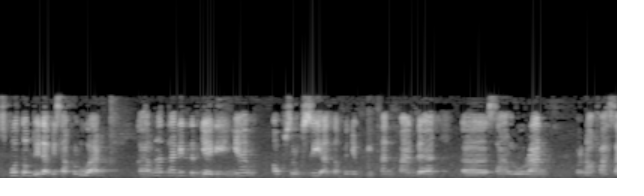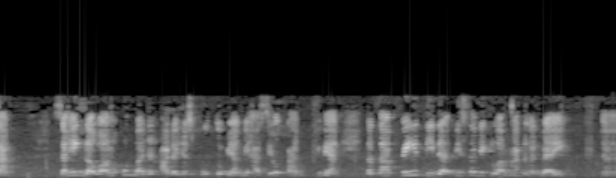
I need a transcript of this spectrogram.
Sputum tidak bisa keluar karena tadi terjadinya obstruksi atau penyempitan pada e, saluran pernafasan. Sehingga walaupun banyak adanya sputum yang dihasilkan, gitu ya, tetapi tidak bisa dikeluarkan dengan baik. Nah,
